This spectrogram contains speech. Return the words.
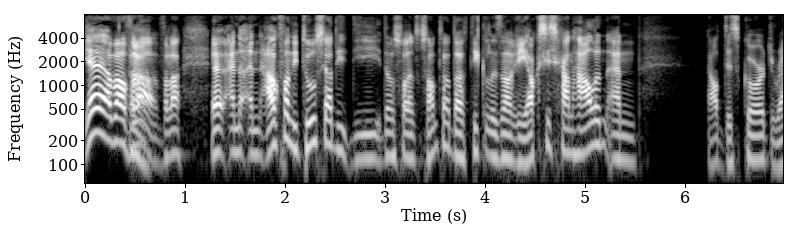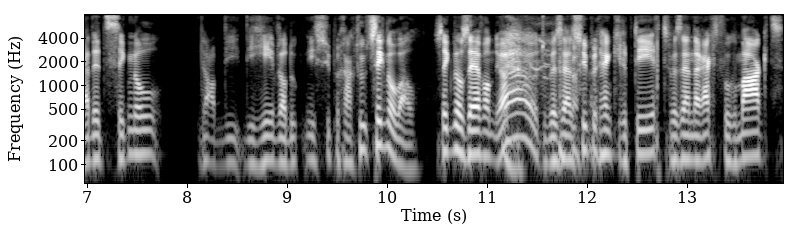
Ja, ja, wel, voilà. voilà. Eh, en, en elk van die tools, ja, die, die, dat was wel interessant. Ja, dat artikel is dan reacties gaan halen. En ja, Discord, Reddit, Signal, ja, die, die geven dat ook niet super graag toe. Signal wel. Signal zei van, ja, we zijn super geëncrypteerd, we zijn daar echt voor gemaakt.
